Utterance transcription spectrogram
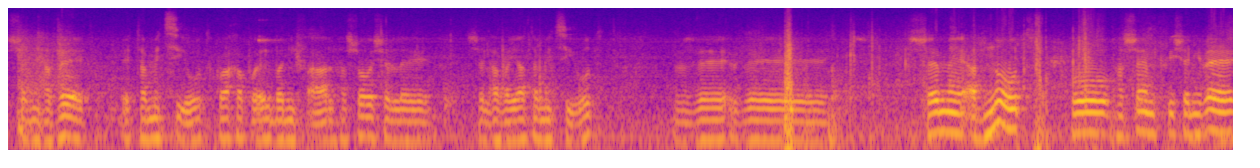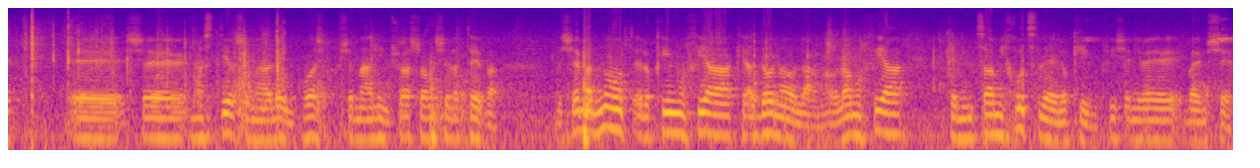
שמהווה את המציאות, כוח הפועל בנפעל, השורש של, של הוויית המציאות, ושם אדנות הוא השם, כפי שנראה, אה, שמסתיר שמעלים, שמעלים, שהוא השורש של הטבע. בשם אדנות אלוקים מופיע כאדון העולם, העולם מופיע כנמצא מחוץ לאלוקים, כפי שנראה בהמשך.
